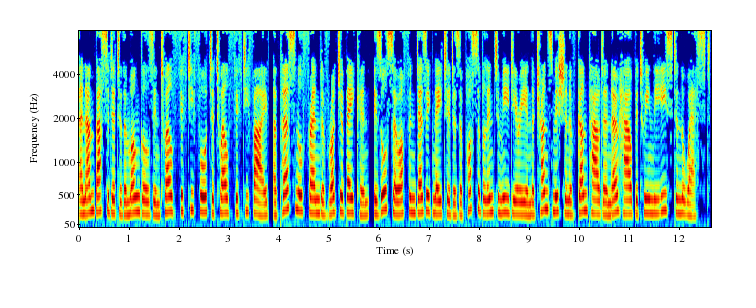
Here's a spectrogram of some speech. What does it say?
an ambassador to the Mongols in 1254–1255, a personal friend of Roger Bacon, is also often designated as a possible intermediary in the transmission of gunpowder know-how between the East and the West.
